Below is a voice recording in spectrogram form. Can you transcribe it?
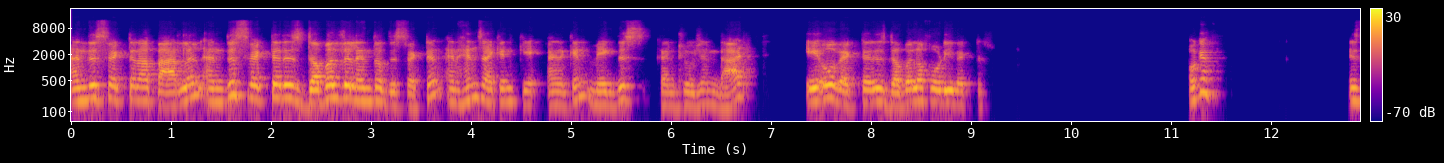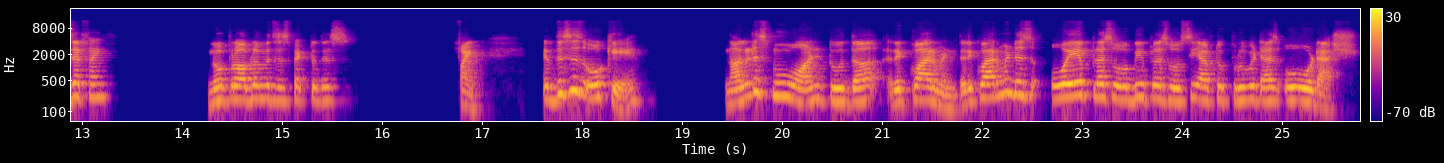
and this vector are parallel, and this vector is double the length of this vector, and hence I can I can make this conclusion that AO vector is double of OD vector. Okay, is that fine? No problem with respect to this. Fine. If this is okay, now let us move on to the requirement. The requirement is OA plus OB plus OC. I have to prove it as OO dash.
